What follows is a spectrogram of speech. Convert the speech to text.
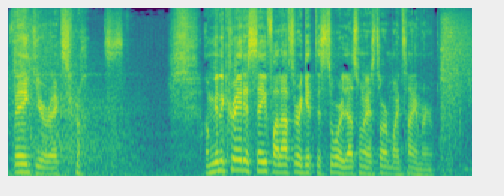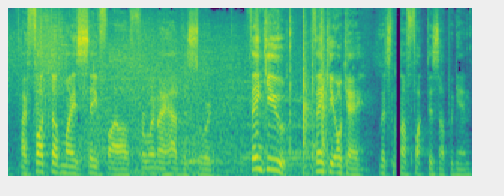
Thank you, Rexrox. I'm gonna create a save file after I get the sword. That's when I start my timer. I fucked up my save file for when I have the sword. Thank you! Thank you. Okay, let's not fuck this up again.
